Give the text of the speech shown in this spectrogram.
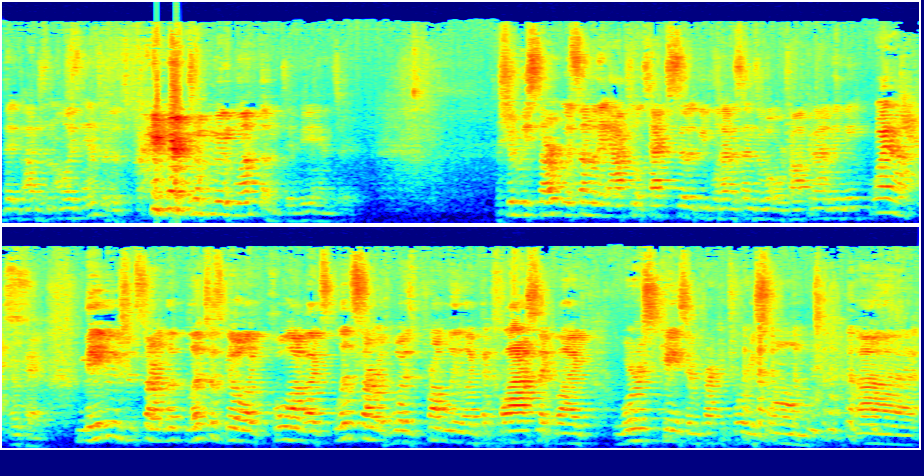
that God doesn't always answer those prayers when we want them to be answered? Should we start with some of the actual text so that people have a sense of what we're talking about, maybe? Why not? Okay. Maybe we should start. Let, let's just go like whole hog. Like let's start with what is probably like the classic, like worst case imprecatory psalm. uh,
